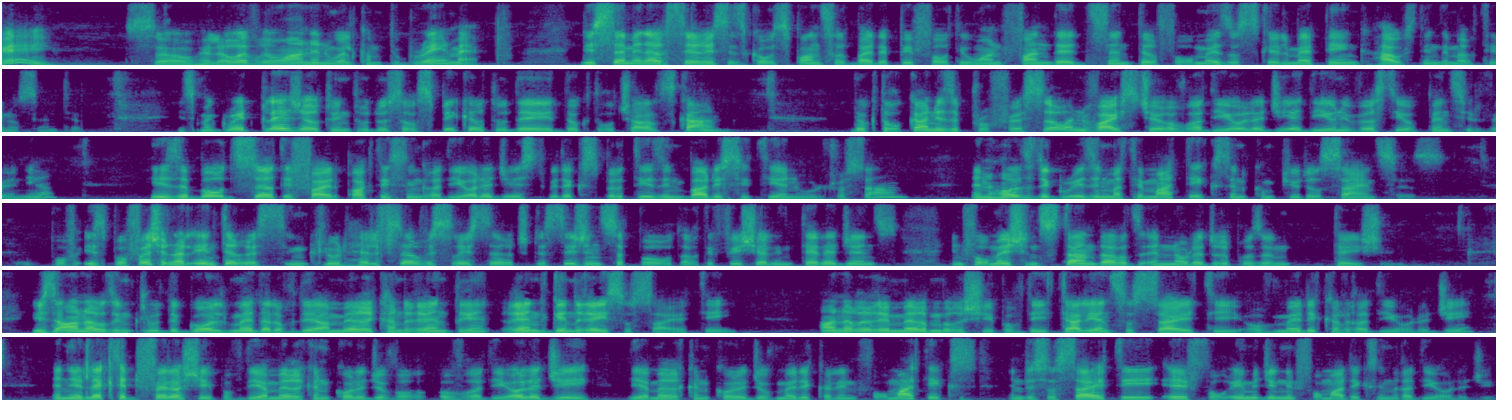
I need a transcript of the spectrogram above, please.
Okay, so hello everyone and welcome to BrainMap. This seminar series is co-sponsored by the P41 funded Center for Mesoscale Mapping housed in the Martinos Center. It's my great pleasure to introduce our speaker today, Dr. Charles Kahn. Dr. Kahn is a professor and vice chair of radiology at the University of Pennsylvania. He is a board certified practicing radiologist with expertise in body CT and ultrasound and holds degrees in mathematics and computer sciences. His professional interests include health service research, decision support, artificial intelligence, information standards, and knowledge representation. His honors include the gold medal of the American Roentgen Ray Society, honorary membership of the Italian Society of Medical Radiology, an elected fellowship of the American College of, of Radiology, the American College of Medical Informatics, and the Society uh, for Imaging Informatics in Radiology.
